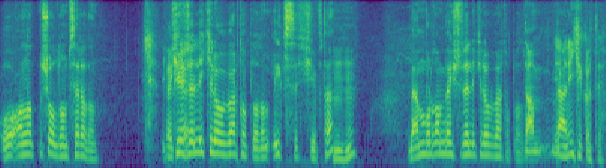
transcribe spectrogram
o anlatmış olduğum seradan Peki- 250 kilo biber topladım ilk şifte. Hı hı. Ben buradan 550 kilo biber topladım. Tam yani iki katı.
